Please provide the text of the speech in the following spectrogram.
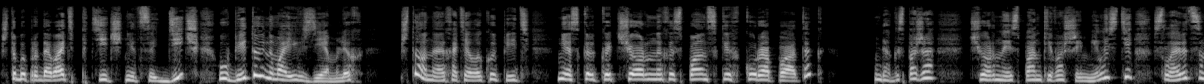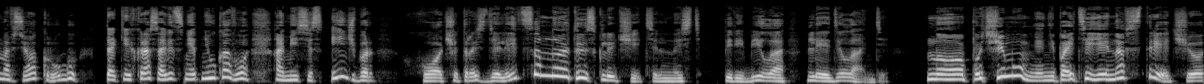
чтобы продавать птичнице дичь, убитую на моих землях. Что она хотела купить? Несколько черных испанских куропаток? Да, госпожа, черные испанки вашей милости славятся на всю округу. Таких красавиц нет ни у кого, а миссис Инчбор хочет разделить со мной эту исключительность, перебила леди Ланди. Но почему мне не пойти ей навстречу?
